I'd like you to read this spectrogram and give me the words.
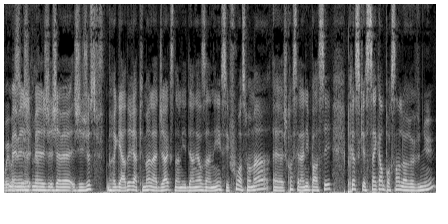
mais, mais, mais, mais j'- j'avais, j'ai juste regardé rapidement la Jax dans les dernières années. C'est fou en ce moment. euh, je crois que c'est l'année passée. Presque 50% de leur revenu,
